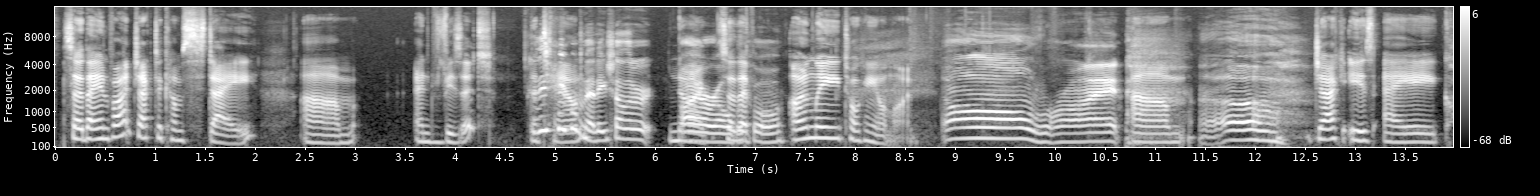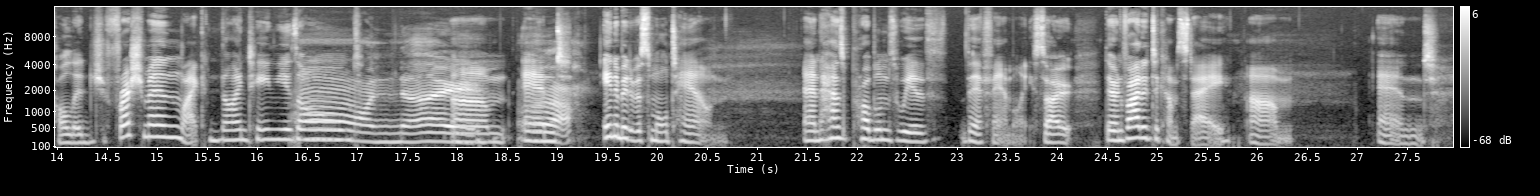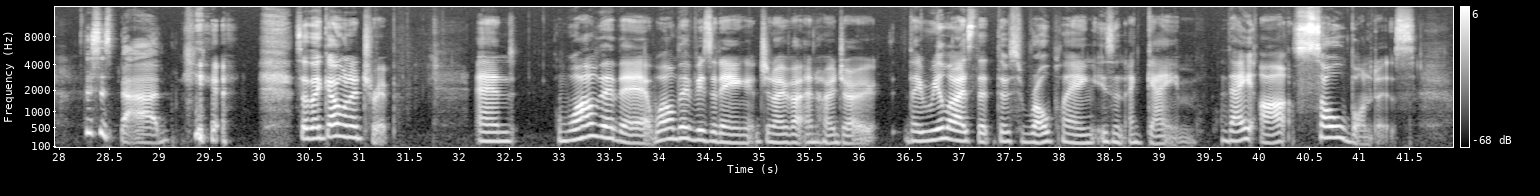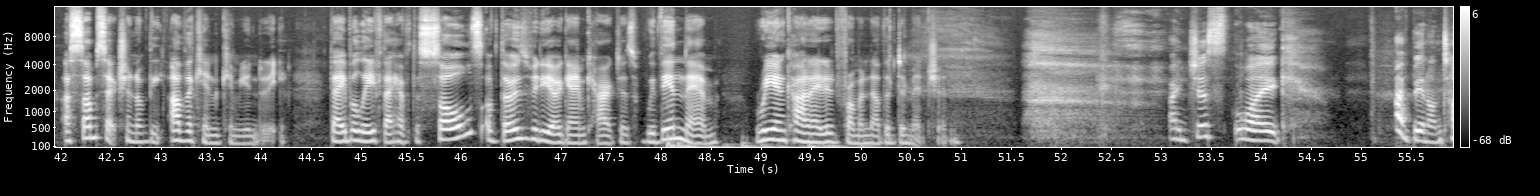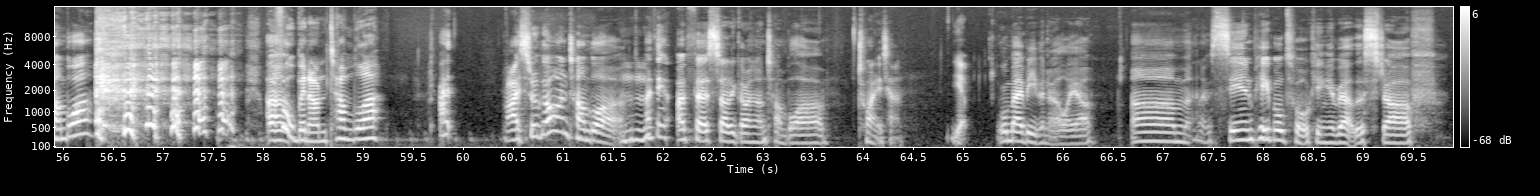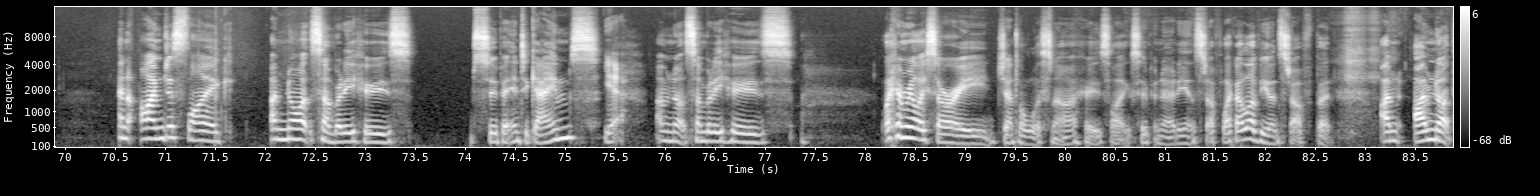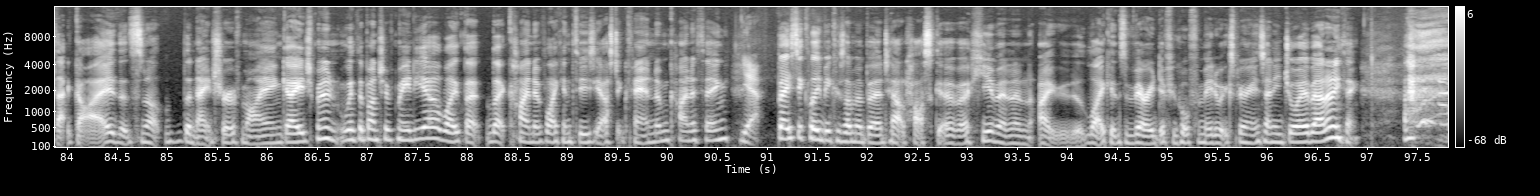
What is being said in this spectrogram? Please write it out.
So they invite Jack to come stay um, and visit the Have these town. people met each other No, IRL so they're before? only talking online. All right. Um, Ugh. Jack is a college freshman, like 19 years old, Oh no. um, and Ugh. in a bit of a small town, and has problems with their family. So they're invited to come stay, um, and this is bad. yeah. So they go on a trip, and while they're there, while they're visiting Genova and Hojo, they realize that this role playing isn't a game. They are soul bonders, a subsection of the otherkin community. They believe they have the souls of those video game characters within them, reincarnated from another dimension. I just like. I've been on Tumblr. We've all been on Tumblr. I I still go on Tumblr. Mm-hmm. I think I first started going on Tumblr 2010. Or maybe even earlier. Um, and I'm seeing people talking about this stuff, and I'm just like, I'm not somebody who's super into games. Yeah. I'm not somebody who's like, I'm really sorry, gentle listener, who's like super nerdy and stuff. Like, I love you and stuff, but I'm I'm not that guy. That's not the nature of my engagement with a bunch of media, like that that kind of like enthusiastic fandom kind of thing Yeah. basically because I'm a burnt out husk of a human and I like it's very difficult for me to experience any joy about anything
